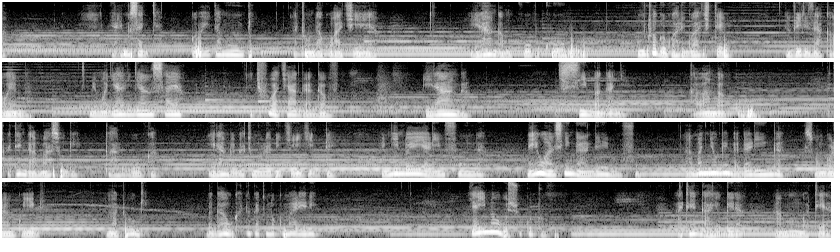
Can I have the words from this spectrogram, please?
yali musajja gwe bayita mumpi atunda kwa kyeya era nga mukuubukuubu omutwe gwe gwali gwa kitebe enviiri za kawemba emimwa gyali gya nsaya ekifuba kyagaagavu era nga kisimbaganye kabambaggulu ate ng'amaaso ge galuwuuka era nga gatunula bijiijidde ennyindo ye yali nfunda naye wansi nga ndeeruufu amannyo ge nga galinga kasongola nkuyege. Amatu ge nga gaawukana katono ku malere yalina obusukutu ate ng'ayogera aŋoŋotera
